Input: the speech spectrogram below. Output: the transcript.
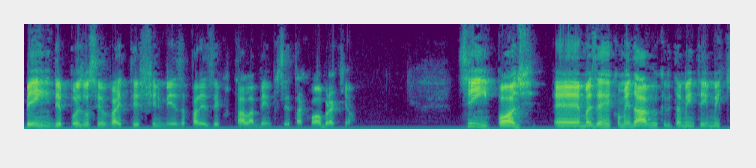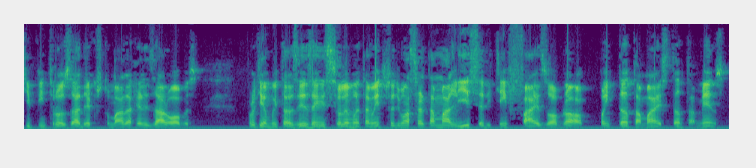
bem depois você vai ter firmeza para executá-la bem, porque você está com a obra aqui, ó. Sim, pode. é, mas é recomendável que ele também tenha uma equipe entrosada e acostumada a realizar obras. Porque muitas vezes aí nesse seu levantamento precisa de uma certa malícia de quem faz obra. Ó, põe tanto a mais, tanto a menos.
